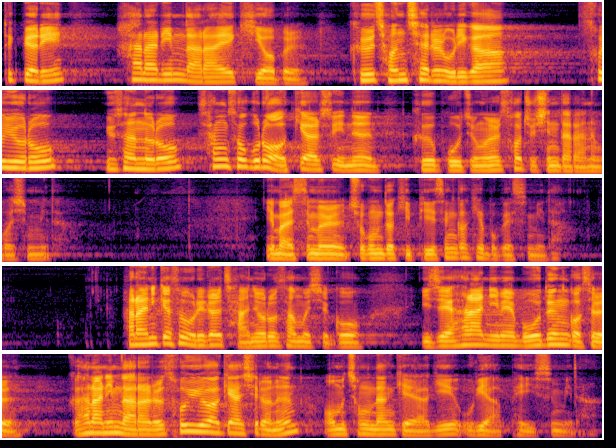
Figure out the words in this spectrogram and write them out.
특별히 하나님 나라의 기업을 그 전체를 우리가 소유로 유산으로 상속으로 얻게 할 수 있는 그 보증을 서 주신다라는 것입니다. 이 말씀을 조금 더 깊이 생각해 보겠습니다. 하나님께서 우리를 자녀로 삼으시고 이제 하나님의 모든 것을 그 하나님 나라를 소유하게 하시려는 엄청난 계약이 우리 앞에 있습니다.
